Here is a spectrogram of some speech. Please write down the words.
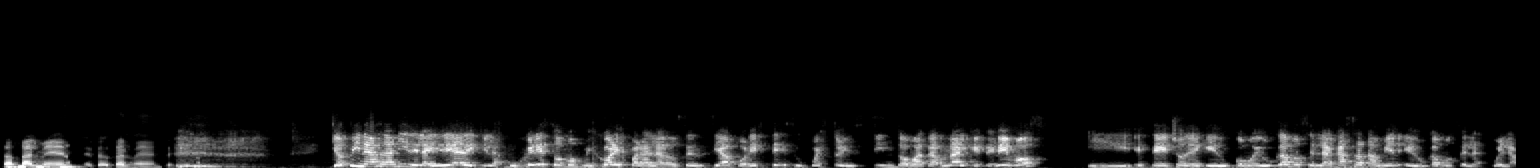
totalmente, totalmente. ¿Qué opinas, Dani, de la idea de que las mujeres somos mejores para la docencia por este supuesto instinto maternal que tenemos y este hecho de que como educamos en la casa, también educamos en la escuela?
